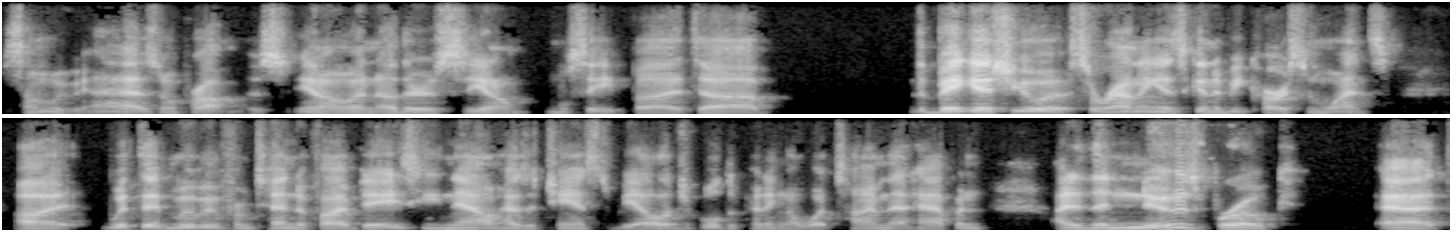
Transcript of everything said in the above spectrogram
Some would be, ah, it's no problem. It's, you know, and others, you know, we'll see. But uh, the big issue uh, surrounding is going to be Carson Wentz. Uh, with it moving from 10 to five days, he now has a chance to be eligible depending on what time that happened. I, the news broke at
